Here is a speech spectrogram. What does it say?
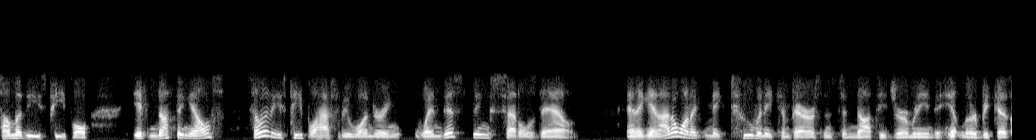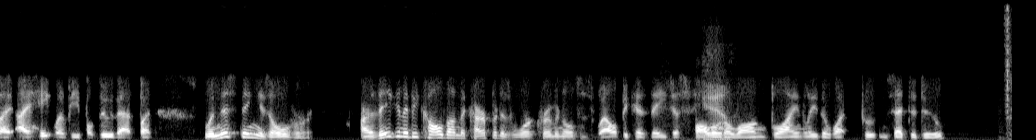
some of these people, if nothing else, some of these people have to be wondering when this thing settles down. And again, I don't want to make too many comparisons to Nazi Germany and to Hitler because I, I hate when people do that. But when this thing is over, are they going to be called on the carpet as war criminals as well because they just followed yeah. along blindly to what Putin said to do? Do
